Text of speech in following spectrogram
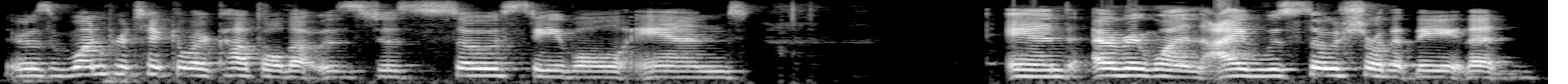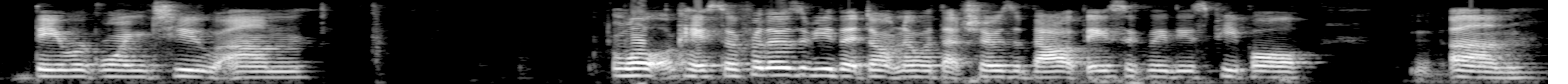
there was one particular couple that was just so stable and, and everyone i was so sure that they that they were going to um well okay so for those of you that don't know what that show is about basically these people um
